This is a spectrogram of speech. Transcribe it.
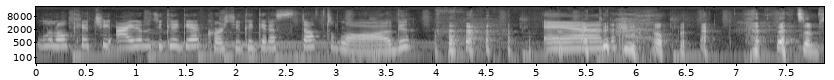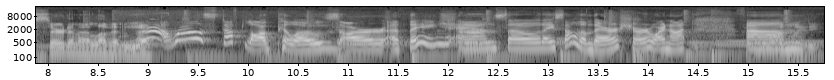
little kitschy items you could get. Of course, you could get a stuffed log. and That's absurd, and I love it. And I- yeah, well, stuffed log pillows are a thing, and so they sell them there. Sure, why not? Um, lady.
